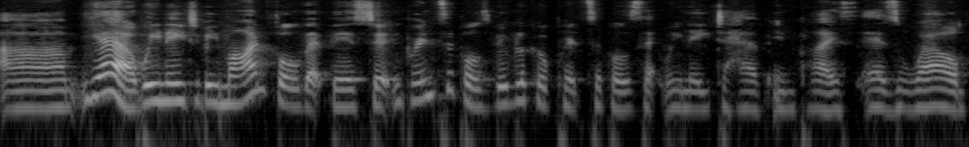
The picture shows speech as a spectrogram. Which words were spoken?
um, yeah, we need to be mindful that there's certain principles, biblical principles that we need to have in place as well.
